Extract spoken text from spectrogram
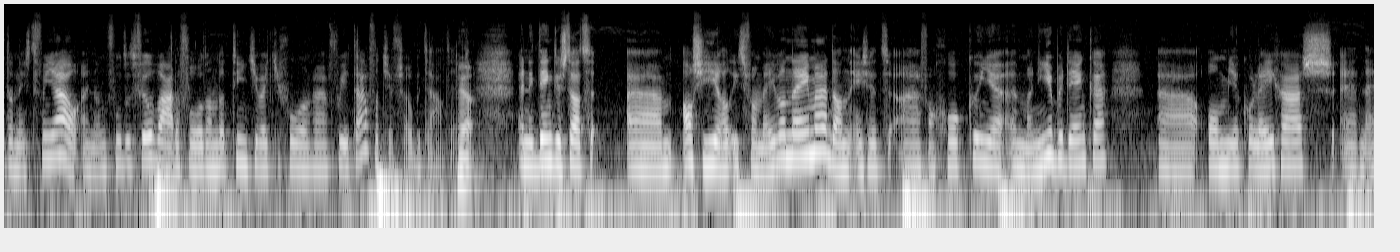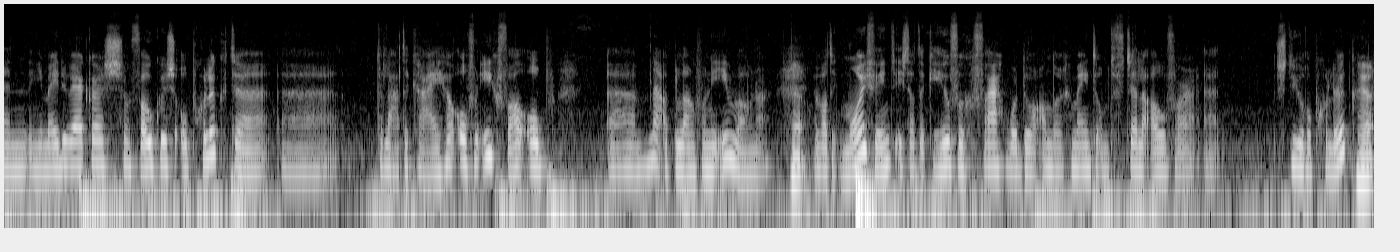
dan is het van jou. En dan voelt het veel waardevoller dan dat tientje wat je voor, eh, voor je tafeltje of zo betaald hebt. Ja. En ik denk dus dat ehm, als je hier al iets van mee wil nemen, dan is het eh, van goh, kun je een manier bedenken om je collega's en, en je medewerkers een focus op geluk te, te laten krijgen. Of in ieder geval op ehm, nou, het belang van die inwoner. Ja. En wat ik mooi vind, is dat ik heel veel gevraagd word door andere gemeenten om te vertellen over eh stuur op geluk. Ja.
